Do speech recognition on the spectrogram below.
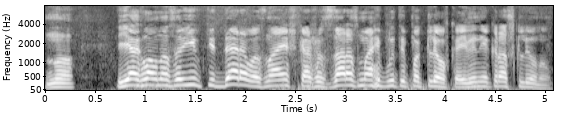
Ну, Я головне завів під дерево, знаєш, кажу, зараз має бути покльовка, і він якраз клюнув.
